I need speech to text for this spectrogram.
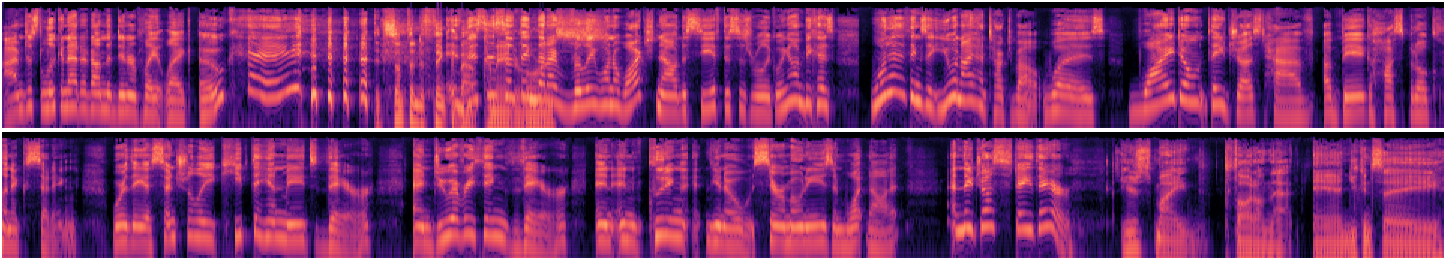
I'm just looking at it on the dinner plate, like, okay. it's something to think about. This Commander is something Lawrence. that I really want to watch now to see if this is really going on. Because one of the things that you and I had talked about was why don't they just have a big hospital clinic setting where they essentially keep the handmaids there and do everything there, and including you know ceremonies and whatnot, and they just stay there. Here's my thought on that, and you can say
